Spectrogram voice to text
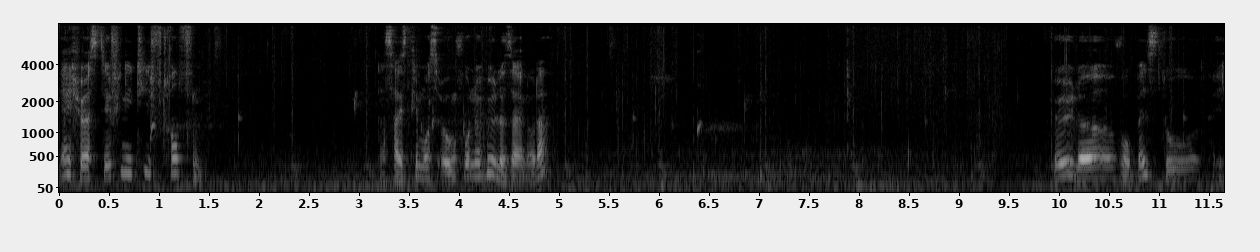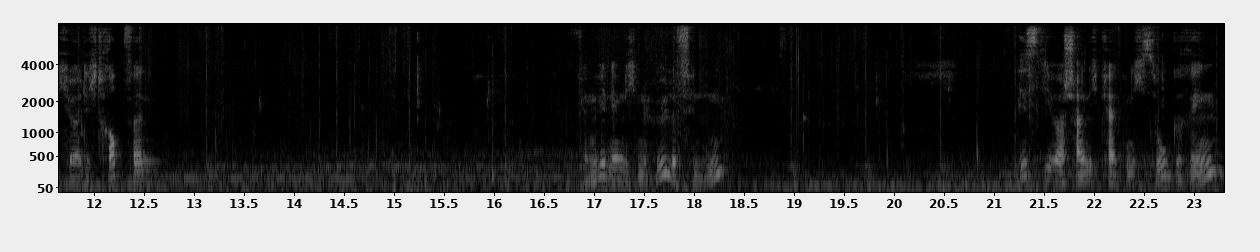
Ja, ich höre es definitiv tropfen. Das heißt, hier muss irgendwo eine Höhle sein, oder? Höhle, wo bist du? Ich höre dich tropfen. Wenn wir nämlich eine Höhle finden, ist die Wahrscheinlichkeit nicht so gering,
